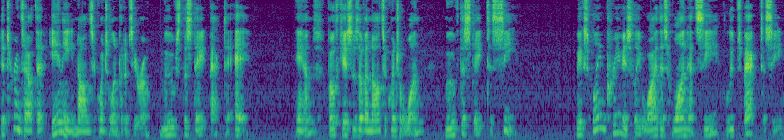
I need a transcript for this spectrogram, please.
It turns out that any non-sequential input of 0 moves the state back to A, and both cases of a non-sequential 1 move the state to C. We explained previously why this 1 at C loops back to C.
